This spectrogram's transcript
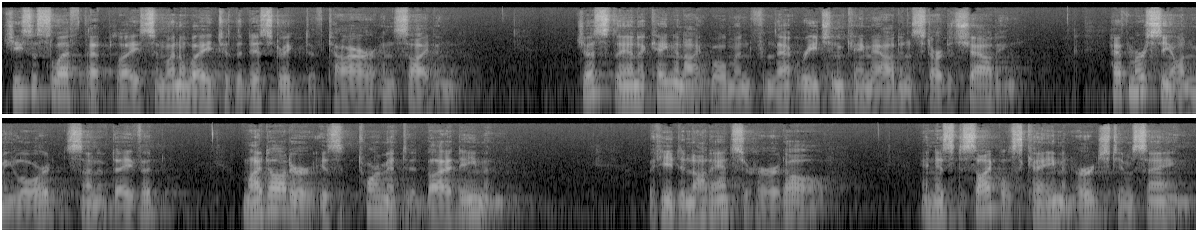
Jesus left that place and went away to the district of Tyre and Sidon. Just then, a Canaanite woman from that region came out and started shouting, Have mercy on me, Lord, son of David. My daughter is tormented by a demon. But he did not answer her at all. And his disciples came and urged him, saying,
